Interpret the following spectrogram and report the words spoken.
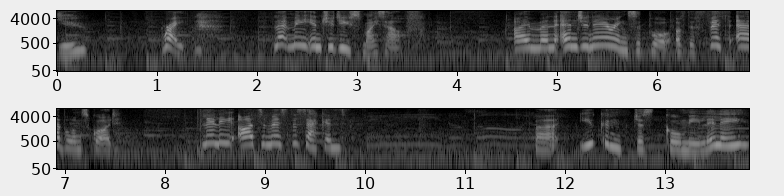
you? Right. Let me introduce myself. I'm an engineering support of the 5th Airborne Squad. Lily Artemis II. But you can just call me Lily.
